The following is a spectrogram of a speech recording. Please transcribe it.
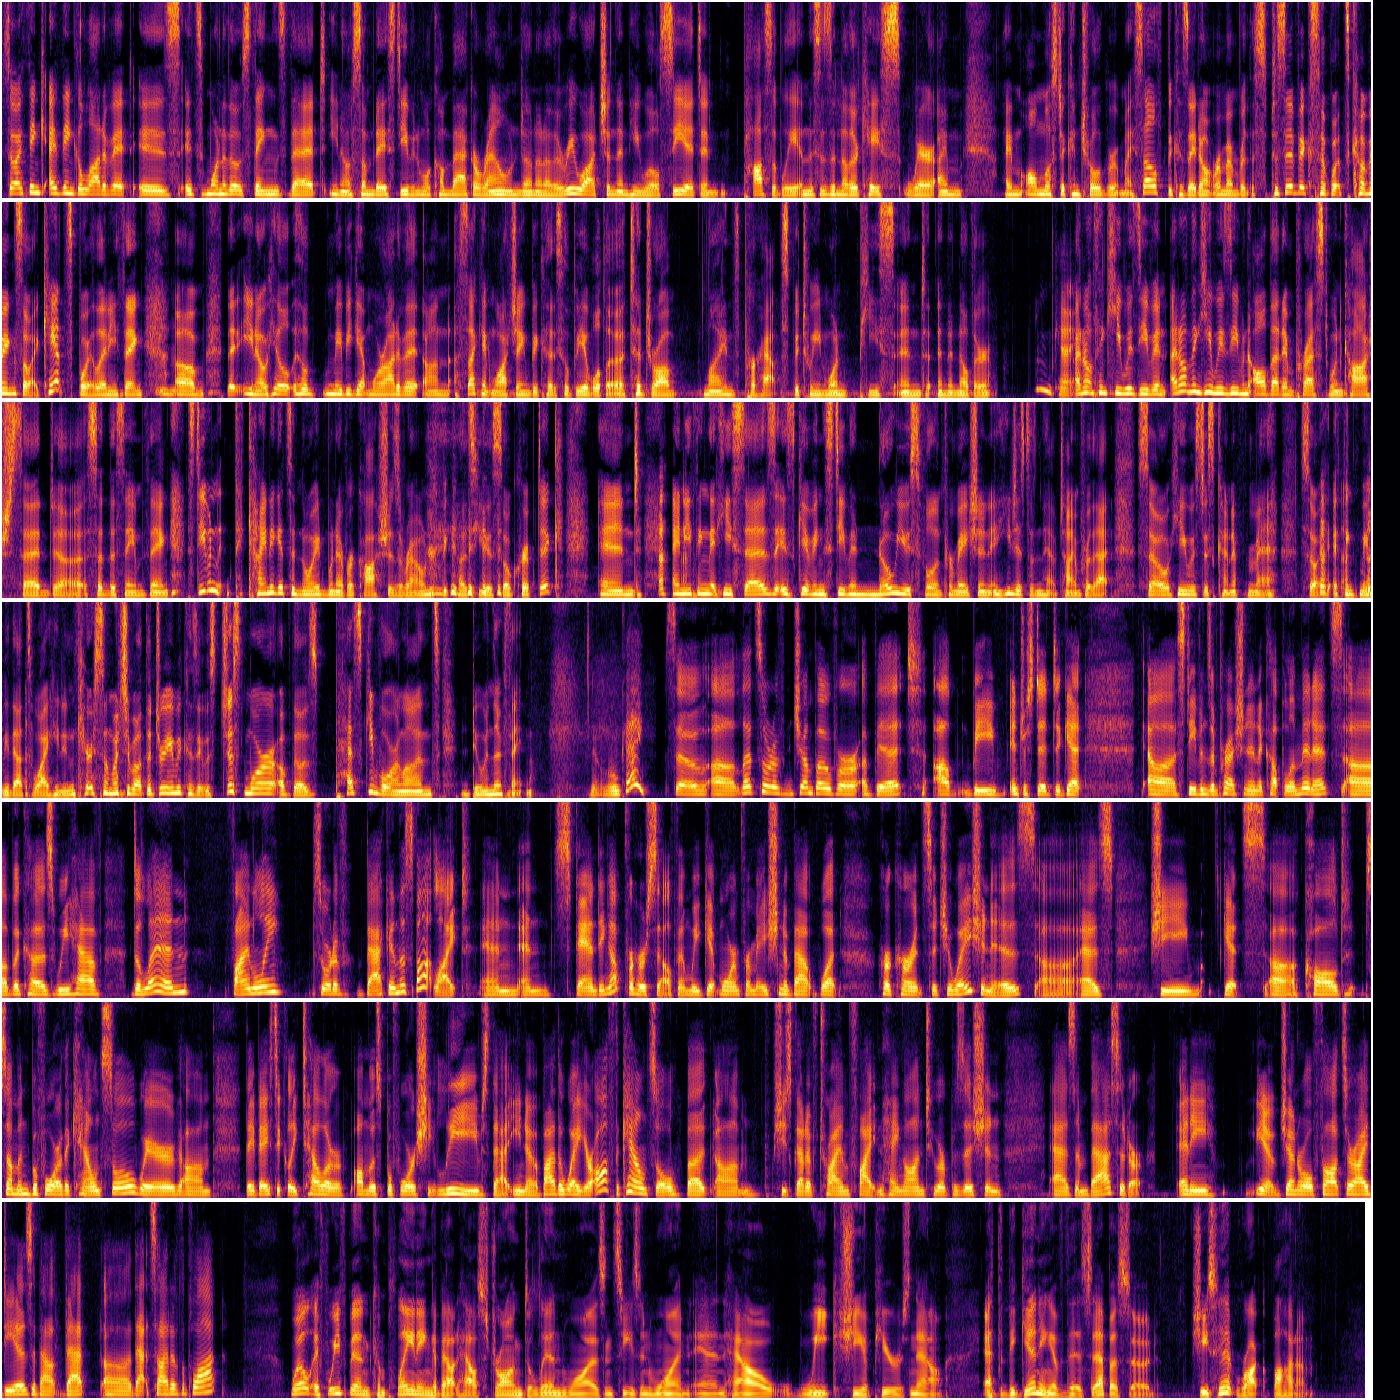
So I think I think a lot of it is it's one of those things that you know someday Steven will come back around on another rewatch and then he will see it and possibly and this is another case where I'm I'm almost a control group myself because I don't remember the specifics of what's coming so I can't spoil anything um, that you know he'll he'll maybe get more out of it on a second watching because he'll be able to to draw lines perhaps between one piece and and another. Okay. I don't think he was even. I don't think he was even all that impressed when Kosh said uh, said the same thing. Steven kind of gets annoyed whenever Kosh is around because he is so cryptic, and anything that he says is giving Steven no useful information, and he just doesn't have time for that. So he was just kind of meh. So I, I think maybe that's why he didn't care so much about the dream because it was just more of those pesky Vorlons doing their thing. Okay. So uh, let's sort of jump over a bit. I'll be interested to get uh, Stephen's impression in a couple of minutes uh, because we have Delenn finally sort of back in the spotlight and and standing up for herself. And we get more information about what her current situation is uh, as she gets uh, called summoned before the council where um, they basically tell her almost before she leaves that you know by the way you're off the council but um, she's got to try and fight and hang on to her position as ambassador. Any you know general thoughts or ideas about that uh, that side of the plot Well, if we've been complaining about how strong Delenn was in season one and how weak she appears now, at the beginning of this episode, she's hit rock bottom.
